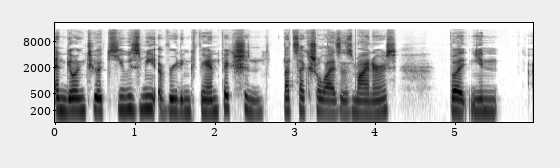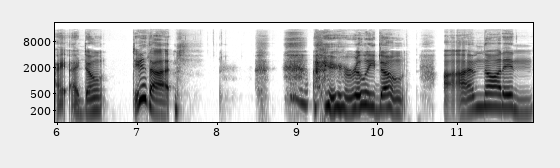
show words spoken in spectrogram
and going to accuse me of reading fan fiction that sexualizes minors, but you, I, I don't do that. I really don't. I'm not in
